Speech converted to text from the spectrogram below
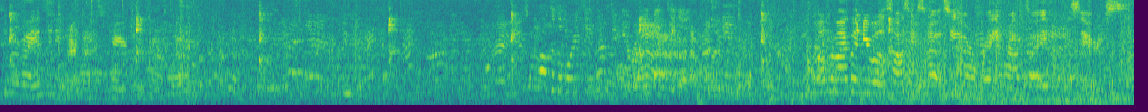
supervise and influence prior to the Welcome back when your boat tossing to your right hand side of the stairs.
